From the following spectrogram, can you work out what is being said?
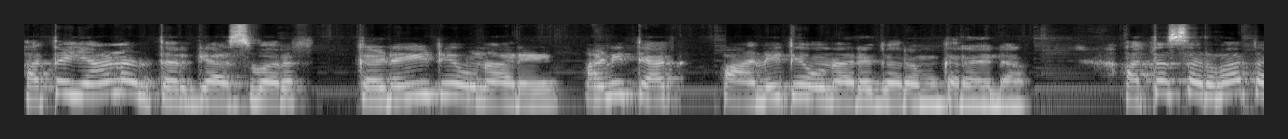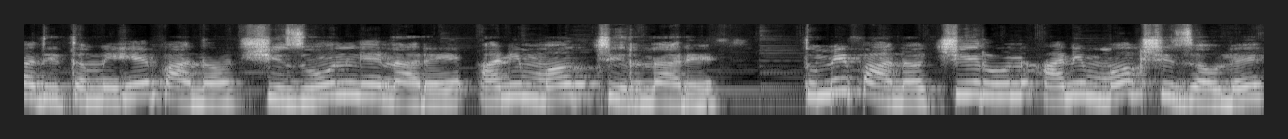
आता यानंतर गॅसवर कढई ठेवणारे आणि त्यात पाणी ठेवणारे गरम करायला. आता सर्वात आधी तर मी हे पानं शिजवून घेणारे आणि मग चिरणारे. तुम्ही पानं चिरून आणि मग शिजवले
